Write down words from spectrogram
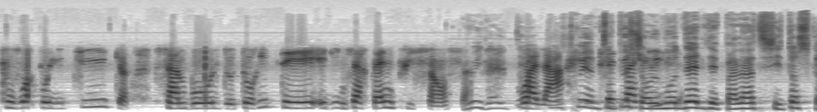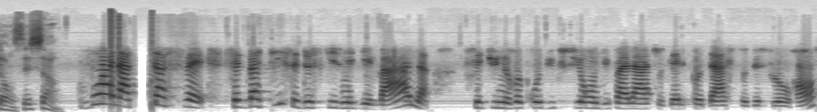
pouvoir politique, symbole d'autorité et d'une certaine puissance. Oui, il a été voilà. un petit peu sur le modèle des palazzi toscans, c'est ça? Voilà, tout à fait. Cette bâtisse est de style médiéval. C'est une reproduction du Palazzo del Podasto de Florence.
